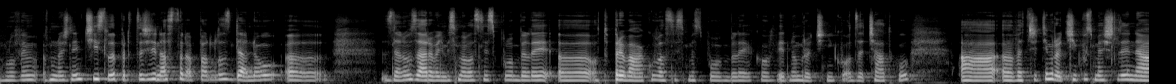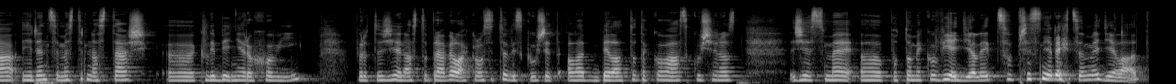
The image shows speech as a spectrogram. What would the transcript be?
mluvím v množném čísle, protože nás to napadlo s Danou, uh, s Danou zároveň. My jsme vlastně spolu byli uh, od prváku, vlastně jsme spolu byli jako v jednom ročníku od začátku. A uh, ve třetím ročníku jsme šli na jeden semestr na stáž uh, k Liběně Rochový, protože nás to právě lákalo si to vyzkoušet, ale byla to taková zkušenost, že jsme potom jako věděli, co přesně nechceme dělat.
